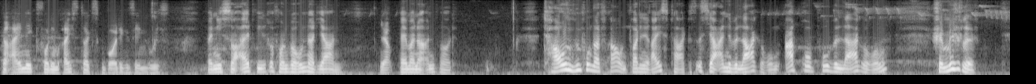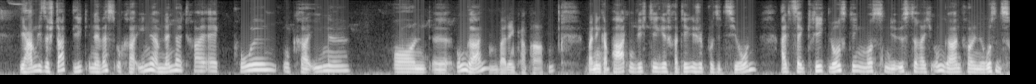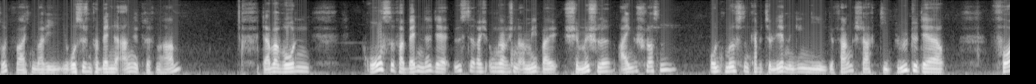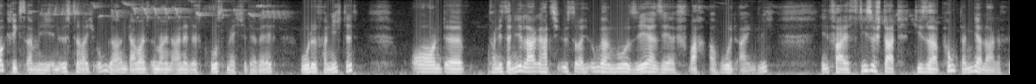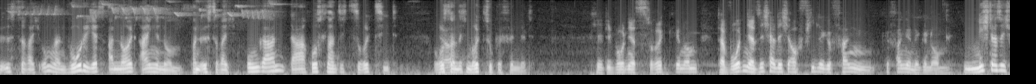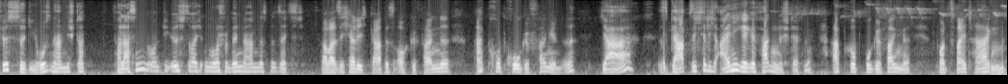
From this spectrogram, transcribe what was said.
geeinigt vor dem Reichstagsgebäude gesehen, Luis? Wenn ich so alt wäre, von vor 100 Jahren. Ja. Wäre meine Antwort. 1500 Frauen vor den Reichstag. Das ist ja eine Belagerung. Apropos Belagerung. Przemyśl. Wir haben diese Stadt, liegt in der Westukraine am Länderdreieck Polen, Ukraine und äh, Ungarn. Bei den Karpaten. Bei den Karpaten wichtige strategische Position. Als der Krieg losging, mussten die Österreich-Ungarn vor den Russen zurückweichen, weil die, russischen Verbände angegriffen haben. Dabei wurden große Verbände der österreich-ungarischen Armee bei Przemyśl eingeschlossen und mussten kapitulieren und gingen in die Gefangenschaft. Die Blüte der Vorkriegsarmee in Österreich-Ungarn, damals immerhin eine der Großmächte der Welt, wurde vernichtet. Und äh, von dieser Niederlage hat sich Österreich-Ungarn nur sehr, sehr schwach erholt eigentlich. Jedenfalls diese Stadt, dieser Punkt der Niederlage für Österreich-Ungarn wurde jetzt erneut eingenommen von Österreich-Ungarn, da Russland sich zurückzieht. Russland sich im Rückzug befindet. Okay, die wurden jetzt zurückgenommen. Da wurden ja sicherlich auch viele Gefangen, Gefangene genommen. Nicht, dass ich wüsste. Die Russen haben die Stadt verlassen und die österreich-ungarischen Verbände haben das besetzt. Aber sicherlich gab es auch Gefangene. Apropos Gefangene, Ja, es gab sicherlich einige Gefangene, Steffen. apropos Gefangene, vor zwei Tagen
